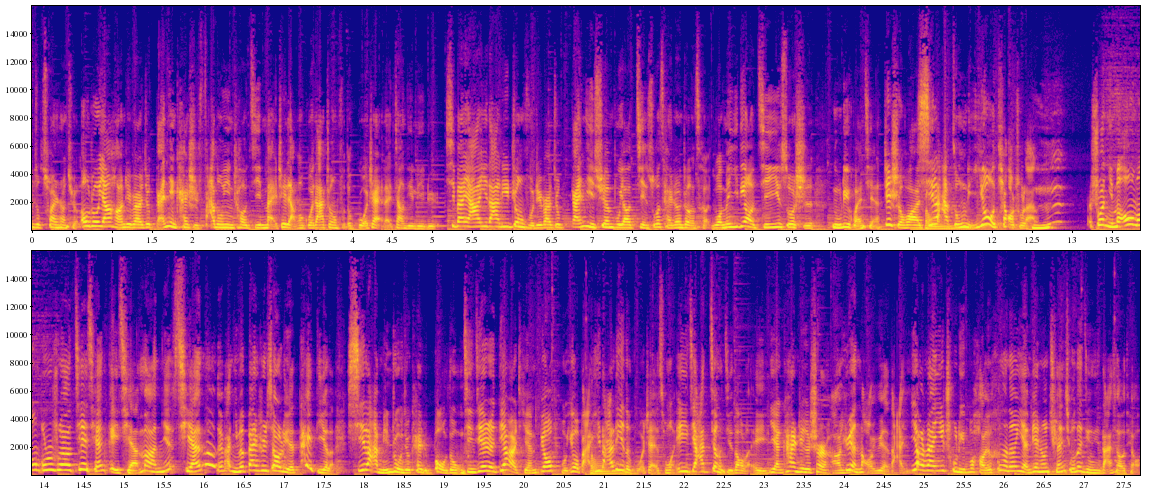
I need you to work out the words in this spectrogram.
就窜上去了，欧洲央行这边就赶紧开始发动印钞机买这两个国家政府的国债来降低利率，西班牙、意大利政府这边就赶紧宣布要紧缩财政政策，我们一定要节衣缩食，努力还钱。这时候啊，希腊总理又跳出来了。嗯说你们欧盟不是说要借钱给钱吗？你钱呢，对吧？你们办事效率也太低了。希腊民众就开始暴动。紧接着第二天，标普又把意大利的国债从 A 加降级到了 A。眼看这个事儿哈越闹越大，要万一处理不好，就很可能演变成全球的经济大萧条。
